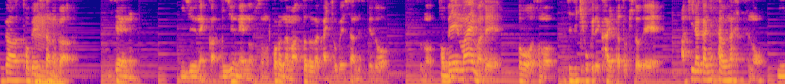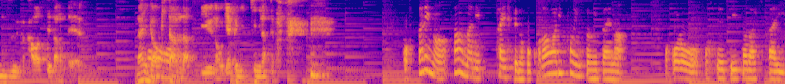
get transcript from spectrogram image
僕が渡米したのが2020年か、20年のそのコロナ真っ只中に渡米したんですけど、その渡米前までとその一時帰国で帰った時とで、明らかにサウナ室の人数が変わってたので、何が起きたんだっていうのを逆に気になってます。お二人のサウナに対してのこだわりポイントみたいなところを教えていただきたい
